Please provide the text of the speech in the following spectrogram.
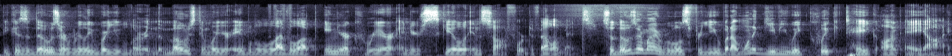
because those are really where you learn the most and where you're able to level up in your career and your skill in software development. So those are my rules for you, but I want to give you a quick take on AI.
